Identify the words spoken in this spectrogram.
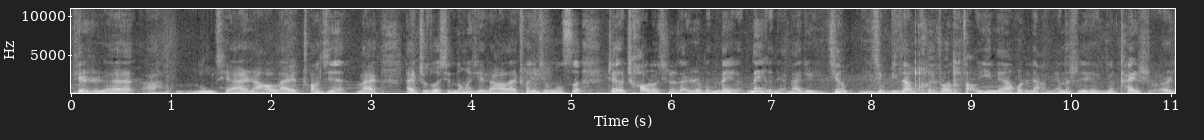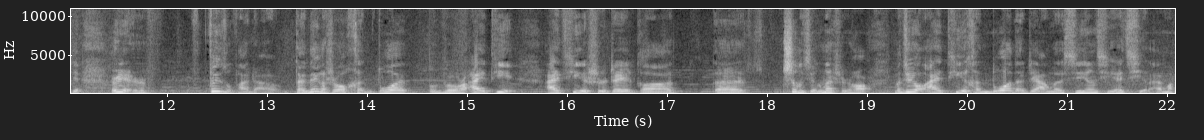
天使人啊拢钱，然后来创新，来来制作新东西，然后来创建新公司。这个潮流其实在日本那个那个年代就已经已经比咱们可以说早一年或者两年的时间就已经开始了，而且而且是。飞速发展，在那个时候，很多，比如说 IT，IT 是这个呃盛行的时候，那就有 IT 很多的这样的新兴企业起来嘛。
